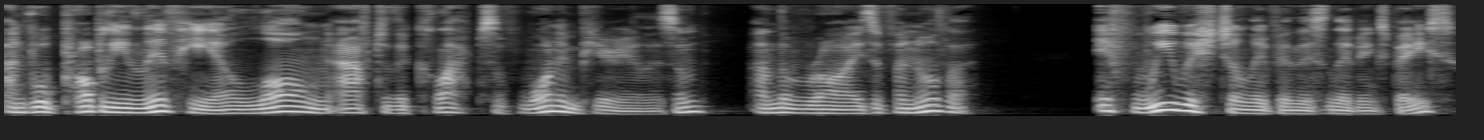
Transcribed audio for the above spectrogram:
and will probably live here long after the collapse of one imperialism and the rise of another. If we wish to live in this living space,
